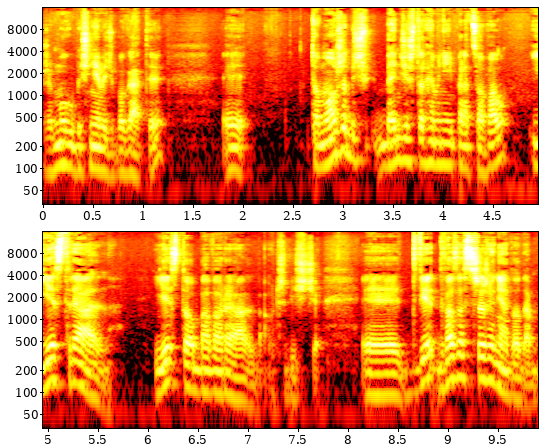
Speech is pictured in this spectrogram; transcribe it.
że mógłbyś nie być bogaty, y, to może być, będziesz trochę mniej pracował i jest realna. Jest to obawa realna, oczywiście. Y, dwie, dwa zastrzeżenia dodam.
